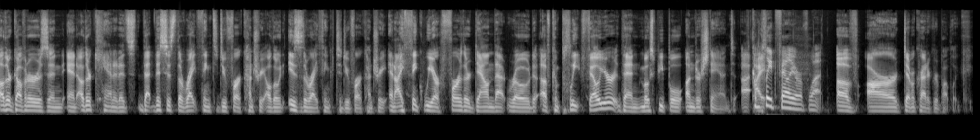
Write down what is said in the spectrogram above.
other governors and, and other candidates that this is the right thing to do for our country, although it is the right thing to do for our country. And I think we are further down that road of complete failure than most people understand. I- I- Complete failure of what? Of our democratic republic.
